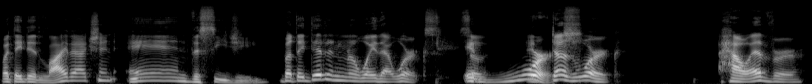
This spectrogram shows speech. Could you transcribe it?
but they did live action and the CG. But they did it in a way that works. So it works. It does work. However,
